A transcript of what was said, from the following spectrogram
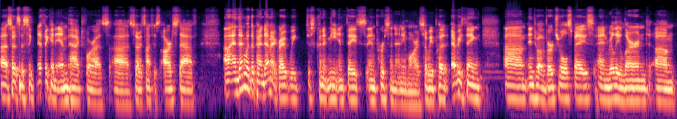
Uh, so it's a significant impact for us. Uh, so it's not just our staff. Uh, and then with the pandemic right we just couldn't meet in face in person anymore. So we put everything um, into a virtual space and really learned um,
